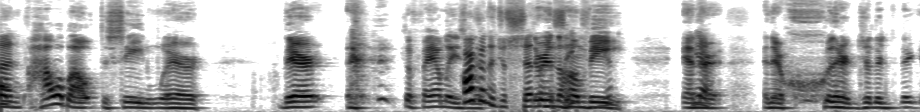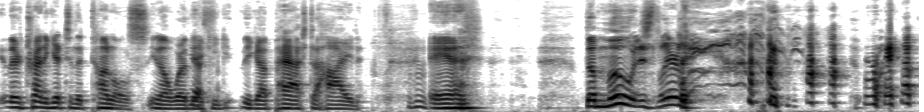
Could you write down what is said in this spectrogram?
and how about the scene where they're the families? How can they just sit They're in the the? Humvee, and Yeah. they're and they're they're, they're they're they're trying to get to the tunnels. You know where they Yes. can get, they got past to hide, and the moon is literally right up top of them.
